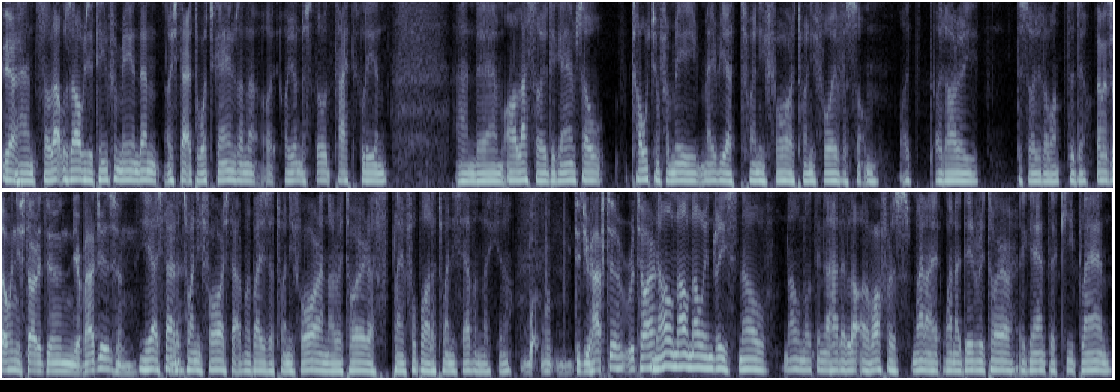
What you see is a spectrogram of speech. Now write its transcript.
Yeah. And so that was always a thing for me. And then I started to watch games, and I, I understood tactically and and um, all that side of the game. So coaching for me, maybe at 24 or 25 or something, I'd, I'd already decided I wanted to do. and is that when you started doing your badges and Yeah, I started Yeah. at 24. I started my badges at 24, and I retired at playing football at 27. Like you know. what, did you have to retire? No, no, no injuries. No, no, nothing. I had a lot of offers when I when I did retire again to keep playing.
